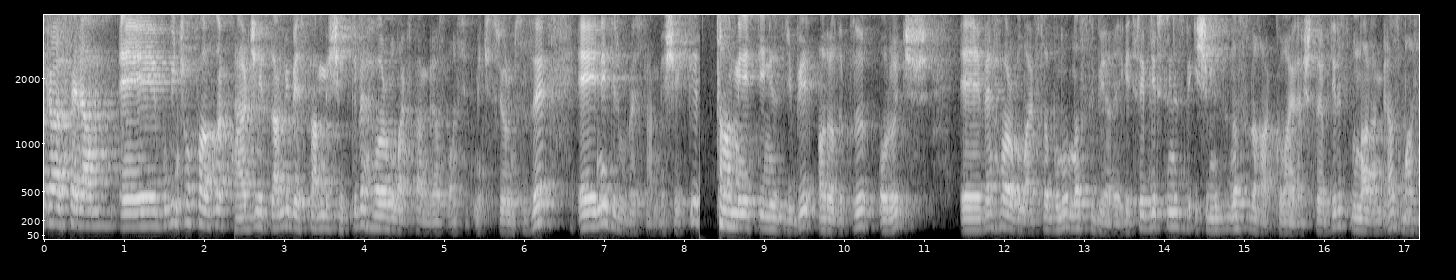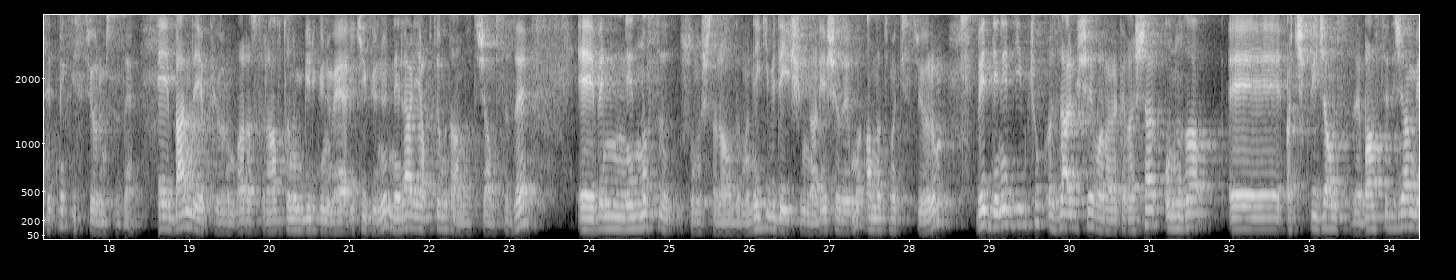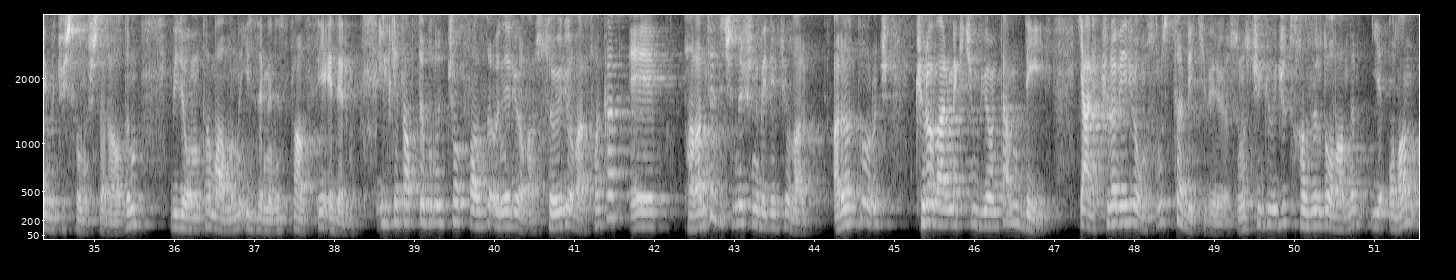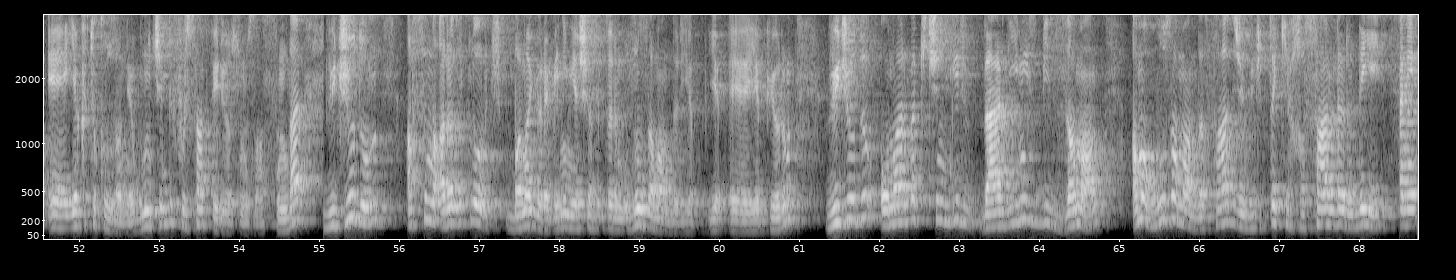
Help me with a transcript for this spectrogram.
tekrar selam. Ee, bugün çok fazla tercih edilen bir beslenme şekli ve Herbalife'dan biraz bahsetmek istiyorum size. Ee, nedir bu beslenme şekli? Tahmin ettiğiniz gibi aralıklı oruç ee, ve Herbalife'la bunu nasıl bir araya getirebilirsiniz ve işimizi nasıl daha kolaylaştırabiliriz? Bunlardan biraz bahsetmek istiyorum size. Ee, ben de yapıyorum ara sıra haftanın bir günü veya iki günü neler yaptığımı da anlatacağım size. Ee, ve ne, nasıl sonuçlar aldığımı, ne gibi değişimler yaşadığımı anlatmak istiyorum. Ve denediğim çok özel bir şey var arkadaşlar. Onu da e, açıklayacağım size, bahsedeceğim ve müthiş sonuçlar aldım. Videonun tamamını izlemenizi tavsiye ederim. İlk etapta bunu çok fazla öneriyorlar, söylüyorlar. Fakat e, parantez içinde şunu belirtiyorlar. Aralıklı oruç kilo vermek için bir yöntem değil. Yani kilo veriyor musunuz? Tabii ki veriyorsunuz. Çünkü vücut hazırda olanlar olan e, yakıtı kullanıyor. Bunun için bir fırsat veriyorsunuz aslında. Vücudun aslında aralıklı oruç bana göre benim yaşadıklarım uzun zamandır yap, ya- e, yapıyorum. Vücudu onarmak için bir verdiğiniz bir zaman ama bu zamanda sadece vücuttaki hasarları değil hani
